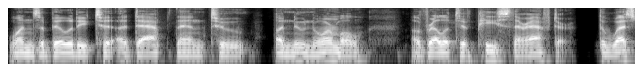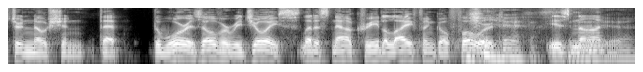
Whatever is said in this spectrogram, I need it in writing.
one's ability to adapt then to a new normal of relative peace thereafter. The Western notion that the war is over, rejoice, let us now create a life and go forward yes. is not yeah, yeah.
